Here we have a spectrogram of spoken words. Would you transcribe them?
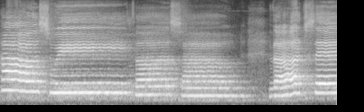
how sweet the sound that saved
